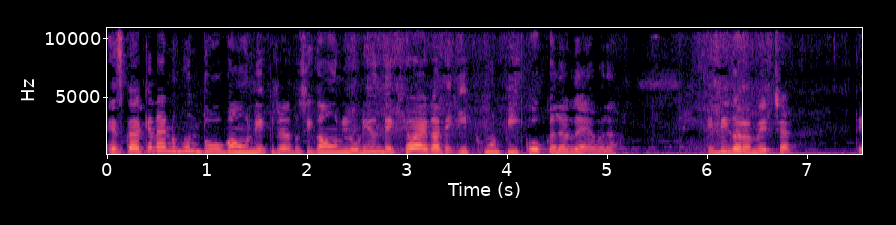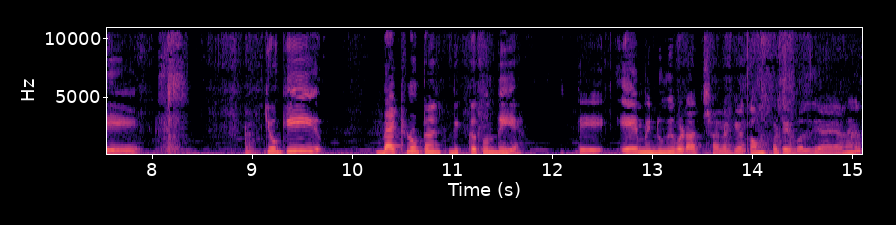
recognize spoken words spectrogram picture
ਇਸ ਕਰਕੇ ਨਾ ਇਹਨੂੰ ਹੁਣ ਦੋ ਗਾਊਨ ਇੱਕ ਜਿਹੜਾ ਤੁਸੀਂ ਗਾਊਨ ਲੋੜੀ ਨੂੰ ਦੇਖਿਆ ਹੋਏਗਾ ਤੇ ਇੱਕ ਹੁਣ ਪੀਕੋ ਕਲਰ ਦਾ ਹੈ ਵਾਲਾ। ਇਹ ਵੀ ਗਰਮ ਵਿੱਚ ਹੈ। ਤੇ ਕਿਉਂਕਿ ਬੈਠਣ ਉੱਠਣ ਦਿੱਕਤ ਹੁੰਦੀ ਹੈ। ਤੇ ਇਹ ਮੈਨੂੰ ਵੀ ਬੜਾ ਅੱਛਾ ਲੱਗਿਆ ਕੰਫਰਟੇਬਲ ਜਿਹਾ ਹੈ ਹਨਾ?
